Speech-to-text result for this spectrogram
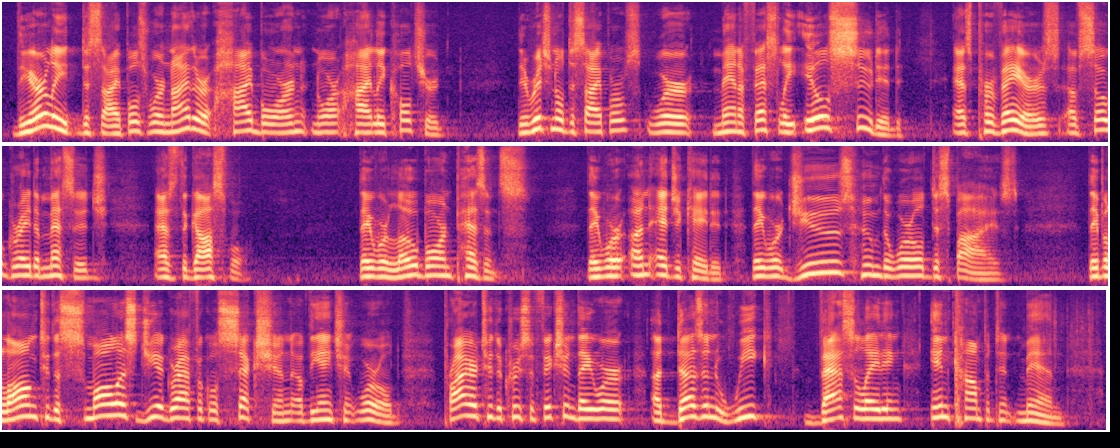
The early disciples were neither high born nor highly cultured. The original disciples were manifestly ill suited as purveyors of so great a message as the gospel. They were low born peasants. They were uneducated. They were Jews whom the world despised. They belonged to the smallest geographical section of the ancient world. Prior to the crucifixion, they were a dozen weak, vacillating, incompetent men.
